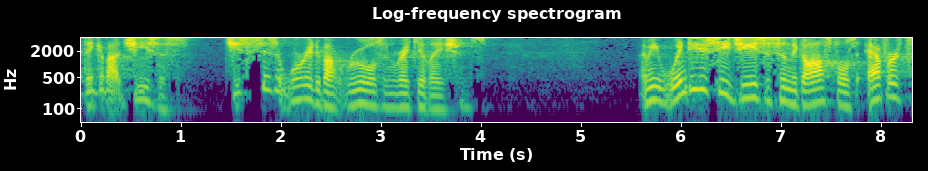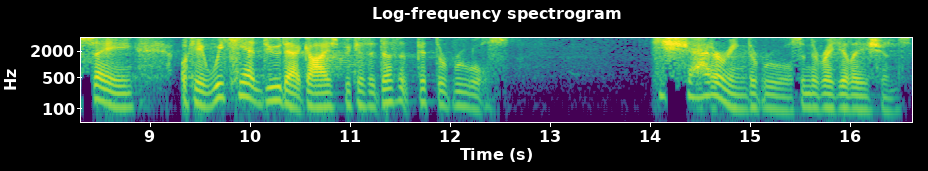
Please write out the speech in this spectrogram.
Think about Jesus. Jesus isn't worried about rules and regulations. I mean, when do you see Jesus in the Gospels ever saying, okay, we can't do that, guys, because it doesn't fit the rules? He's shattering the rules and the regulations.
